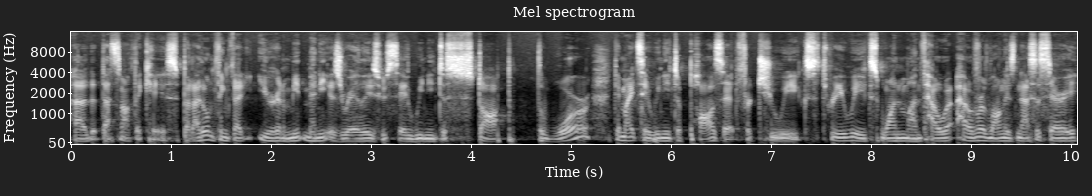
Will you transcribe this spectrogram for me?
uh, that that's not the case. But I don't think that you're going to meet many Israelis who say we need to stop the war. They might say we need to pause it for two weeks, three weeks, one month, how, however long is necessary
